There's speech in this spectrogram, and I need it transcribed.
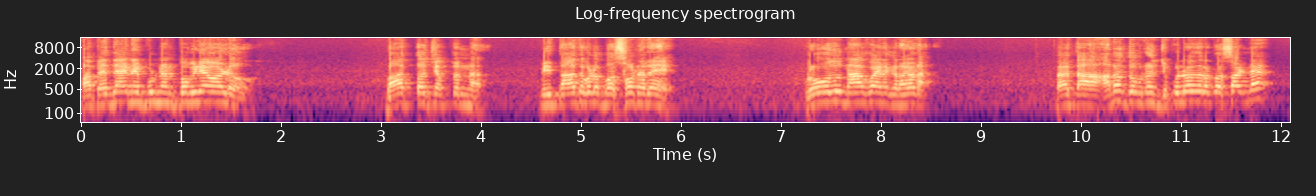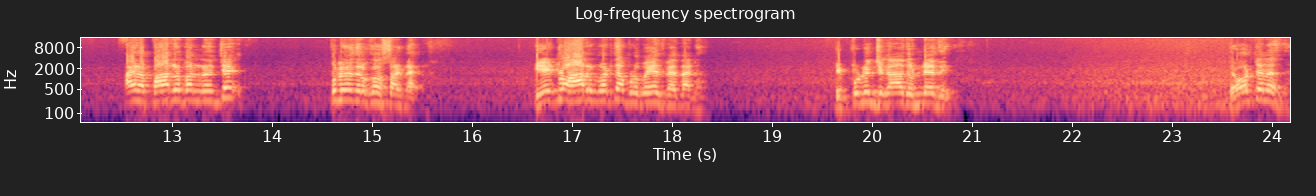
మా పెద్ద ఆయన ఎప్పుడు నన్ను పొగిడేవాడు? బాధతో చెప్తున్నా. మీ తాత కూడా బస్సు ఓనరే. రోజు నాకు ఆయనకు రగడ. నా అనంతపురం నుంచి పులివెందులకు వస్తాండే. ఆయన పార్లపల్లి నుంచి పులివెందులకు వస్తాండే. ఏట్లో హారం కొడితే అప్పుడు పోయేది పెద్దాన్ని ఇప్పటి ఇప్పుడు నుంచి కాదు ఉండేది. ఎవరు తెలియదు?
